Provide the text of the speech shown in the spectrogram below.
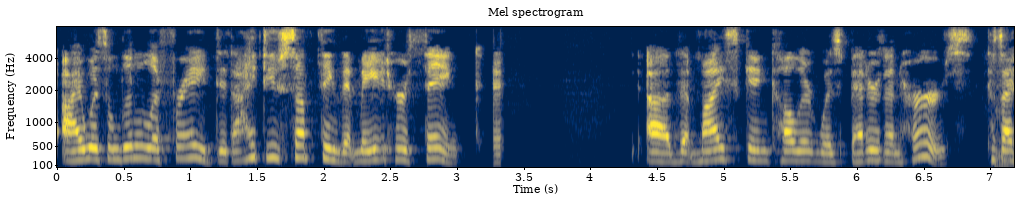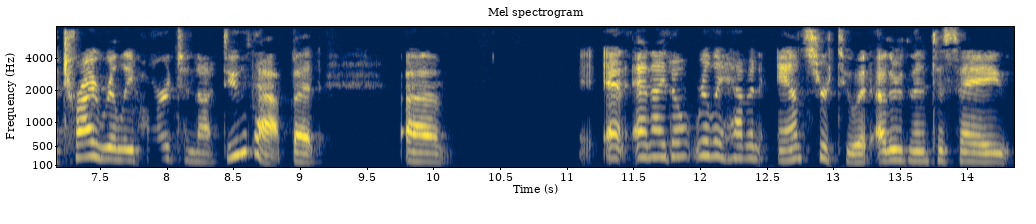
I was a little afraid. Did I do something that made her think uh, that my skin color was better than hers? Because I try really hard to not do that, but uh, and and I don't really have an answer to it other than to say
